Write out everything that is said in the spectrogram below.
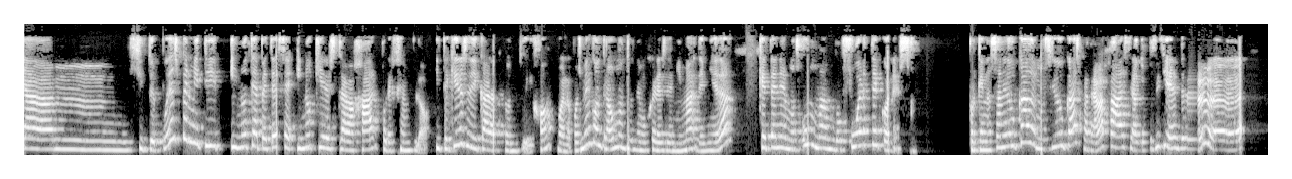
si te puedes permitir y no te apetece y no quieres trabajar, por ejemplo, y te quieres dedicar con tu hijo, bueno, pues me he encontrado un montón de mujeres de mi, de mi edad que tenemos un mambo fuerte con eso. Porque nos han educado, hemos sido educadas para trabajar, ser autosuficientes,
